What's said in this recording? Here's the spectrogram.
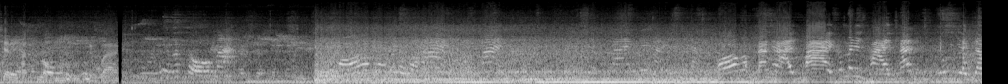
เช่นพัดลมหรือว่า สมอเขาตั้งถ่ายป้ายเขาไม่ได้ถ่ายฉันอยากจะ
